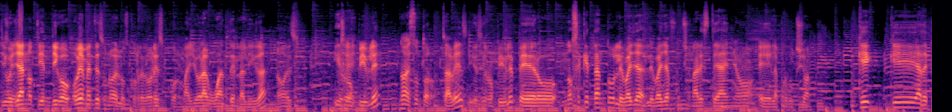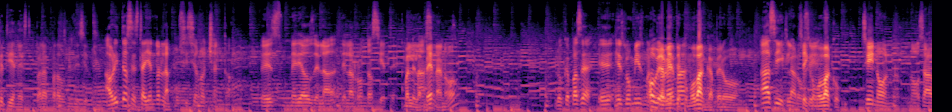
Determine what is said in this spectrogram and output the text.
Digo, Sí. ya no tiene. Digo, obviamente es uno de los corredores con mayor aguante en la liga, ¿no? Es irrompible, No, es un toro. ¿sabes? Y es irrompible, pero no sé qué tanto le vaya, le vaya a funcionar este año eh, la producción. ¿Qué, ¿Qué ADP tiene este para, para 2017? Ahorita se está yendo en la posición 80. Es mediados de la, de la ronda 7. Vale la Más pena, ¿no? Lo que pasa es, es lo mismo. Obviamente problema- como banca, pero Ah, sí, claro. sí, como backup. Sí, no, no, no, o sea,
